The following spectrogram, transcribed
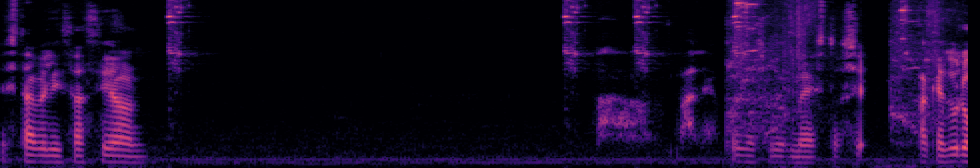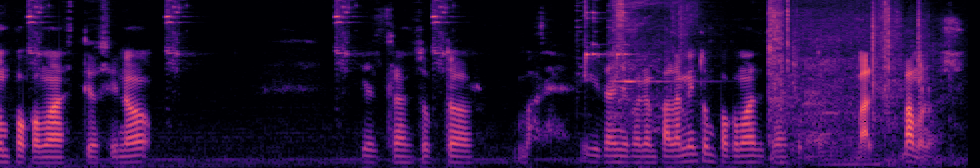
Estabilización. Vale, puedo subirme esto, sí. Para que dure un poco más, tío, si no... Y el transductor. Vale, y daño por empalamiento, un poco más de transductor. Vale, vámonos.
